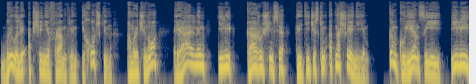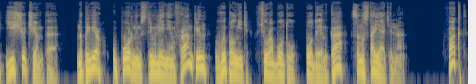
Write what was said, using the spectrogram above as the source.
было ли общение Франклин и Ходжкин омрачено реальным или кажущимся критическим отношением, конкуренцией или еще чем-то. Например, упорным стремлением Франклин выполнить всю работу по ДНК самостоятельно. Факт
